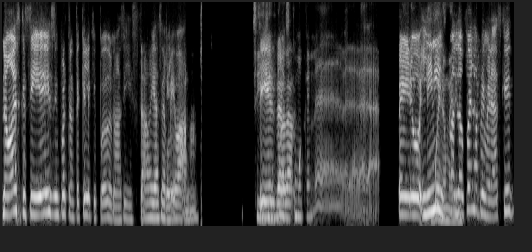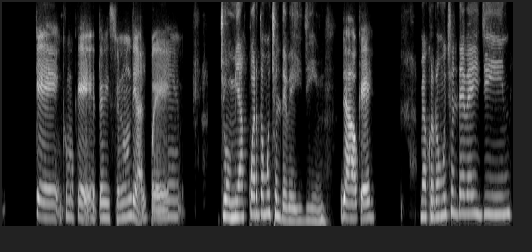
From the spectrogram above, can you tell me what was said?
No, es que sí, es importante que el equipo de uno asista y hacerle barra. Sí, Sí, sí, es no, verdad. como que... Pero, Lini, Bueno, ¿cuándo fue la primera vez que, que como que te viste un mundial? Fue Yo me acuerdo mucho el de Beijing. ya, ok. Me acuerdo mucho el de Beijing.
